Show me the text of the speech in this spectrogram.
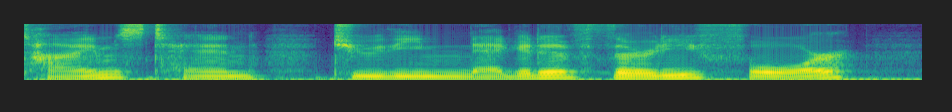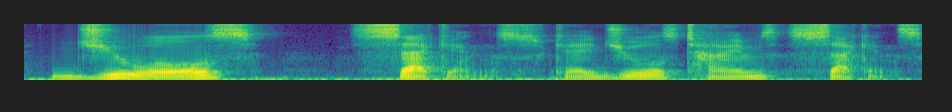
times 10 to the negative 34 joules seconds. Okay, joules times seconds.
